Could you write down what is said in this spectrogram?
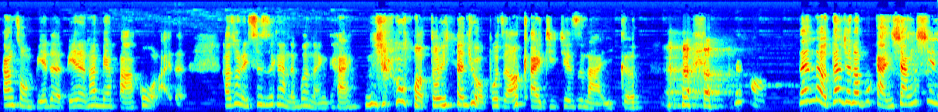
刚从别的别人那边拔过来的。”他说：“你试试看能不能开。”你叫我蹲下去，我不知道开机键是哪一个。真的，大家都不敢相信。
